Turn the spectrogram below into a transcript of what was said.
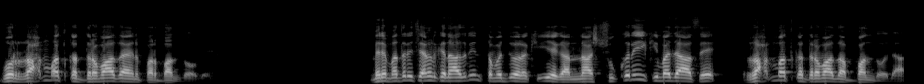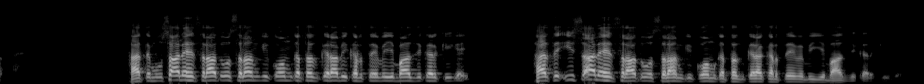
وہ رحمت کا دروازہ ان پر بند ہو گیا۔ میرے مدری چینل کے ناظرین، توجہ رکھیے گا، ناشکری کی وجہ سے رحمت کا دروازہ بند ہو جاتا ہے۔ حضرت موسیٰ علیہ السلاۃ والسلام کی قوم کا تذکرہ بھی کرتے ہوئے یہ بات ذکر کی گئی۔ حضرت عیسیٰ علیہ السلاۃ والسلام کی قوم کا تذکرہ کرتے ہوئے بھی یہ بات ذکر کی گئی۔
